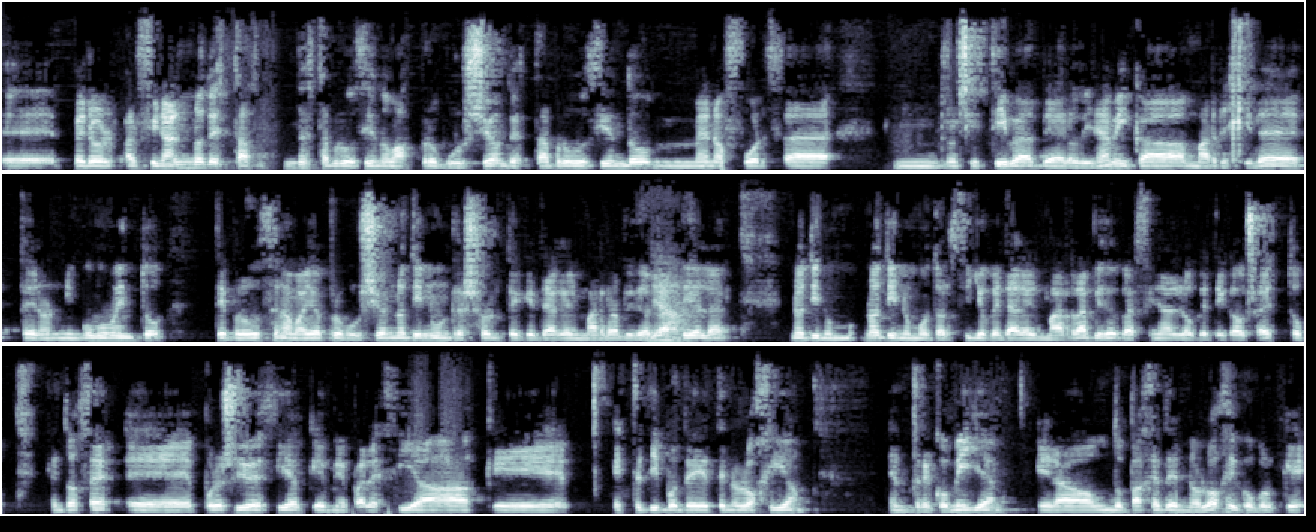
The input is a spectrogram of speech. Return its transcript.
Eh, pero al final no te, está, no te está produciendo más propulsión, te está produciendo menos fuerzas mm, resistivas de aerodinámica, más rigidez, pero en ningún momento te produce una mayor propulsión. No tiene un resorte que te haga ir más rápido en las bielas, no tiene, un, no tiene un motorcillo que te haga ir más rápido, que al final es lo que te causa esto. Entonces, eh, por eso yo decía que me parecía que este tipo de tecnología, entre comillas, era un dopaje tecnológico, porque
